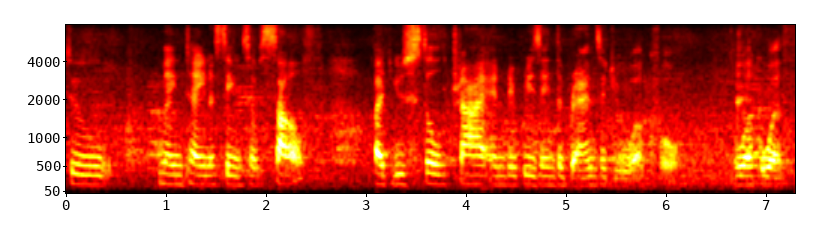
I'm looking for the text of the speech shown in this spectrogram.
to maintain a sense of self, but you still try and represent the brands that you work for, work with.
